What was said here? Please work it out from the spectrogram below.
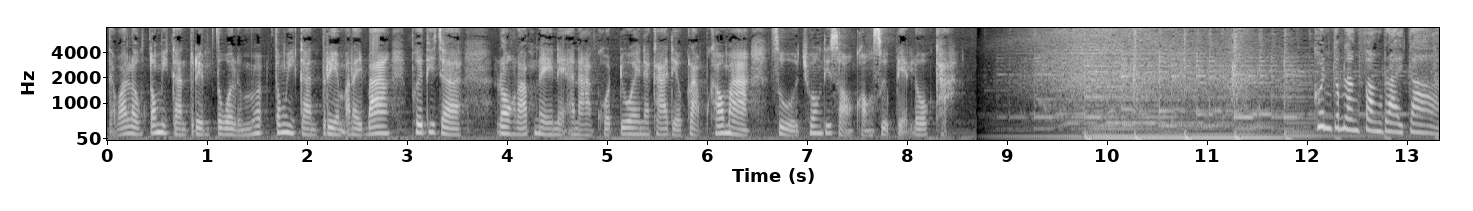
แต่ว่าเราต้องมีการเตรียมตัวหรือว่าต้องมีการเตรียมอะไรบ้าง เพื่อที่จะรองรับในในอนาคตด้วยนะคะ เดี๋ยวกลับเข้ามาสู่ช่วงที่ 2 ของสื่อเปลี่ยนโลกค่ะ คุณกำลังฟังรายการ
